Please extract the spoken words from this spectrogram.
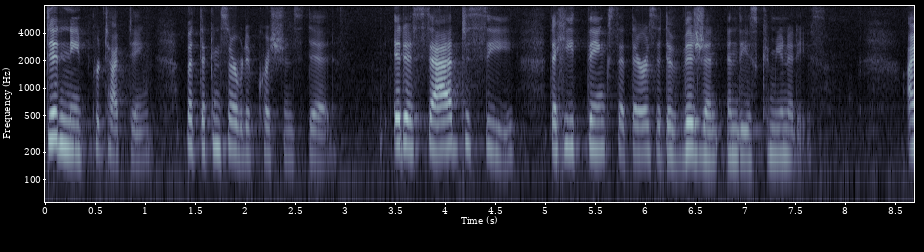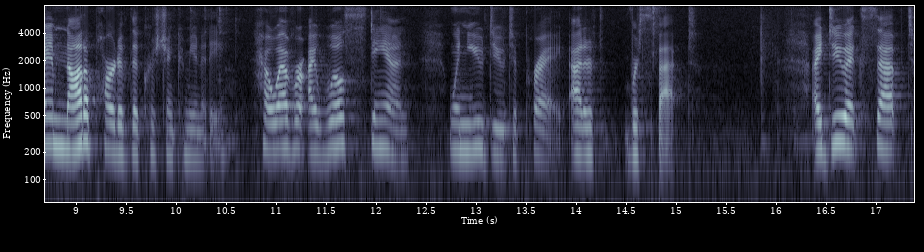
did need protecting, but the conservative Christians did. It is sad to see that he thinks that there is a division in these communities. I am not a part of the Christian community. However, I will stand when you do to pray out of respect. I do accept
